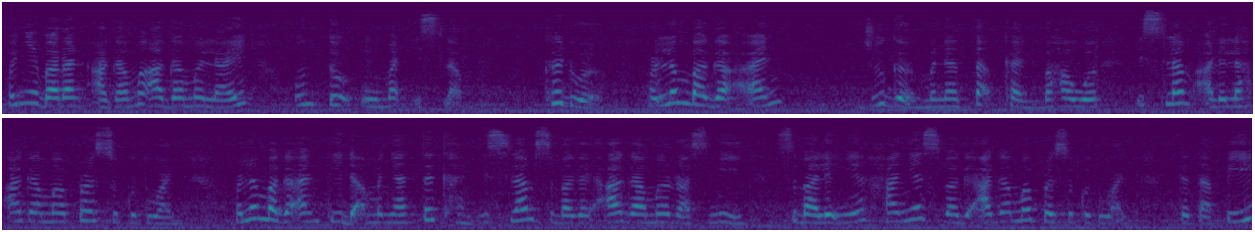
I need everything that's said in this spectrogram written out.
penyebaran agama-agama lain untuk umat Islam. Kedua, perlembagaan juga menetapkan bahawa Islam adalah agama persekutuan Perlembagaan tidak menyatakan Islam sebagai agama rasmi, sebaliknya hanya sebagai agama persekutuan. Tetapi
